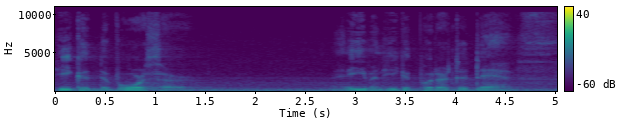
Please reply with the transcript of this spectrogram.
He could divorce her, and even he could put her to death.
